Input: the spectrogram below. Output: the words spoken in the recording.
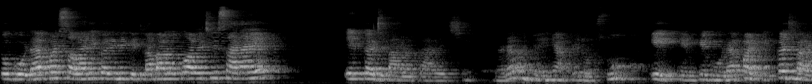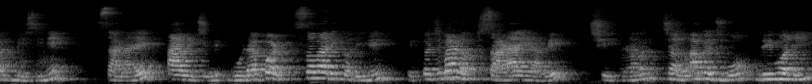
તો ઘોડા પર સવારી કરીને કેટલા બાળકો આવે છે શાળાએ? એક જ બાળક આવે છે. બરાબર? અહીંયા આપણે લખશું એક. કેમ કે ઘોડા પર એક જ બાળક બેસીને શાળાએ આવે છે. ઘોડા પર સવારી કરીને એક જ બાળક શાળાએ આવે છે, બરાબર? ચાલો, આગળ જુઓ. રિવોલ્વિંગ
